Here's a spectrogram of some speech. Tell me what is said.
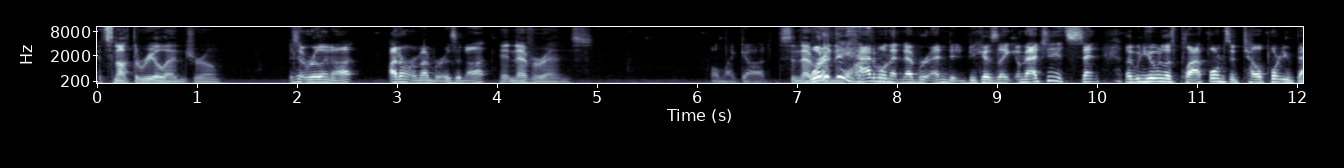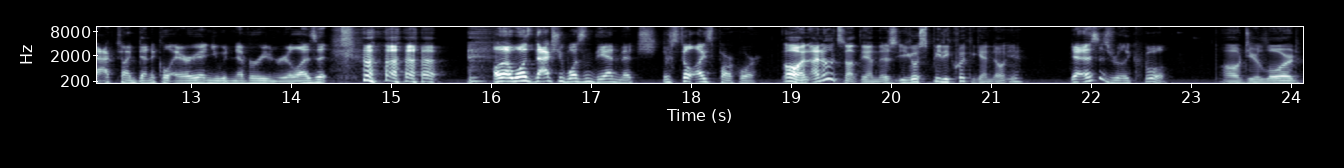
It's not the real end, Jerome. Is it really not? I don't remember. Is it not? It never ends. Oh my god. Never what if they had one that never ended? Because like, imagine it's sent like when you hit one of those platforms, it'd teleport you back to an identical area, and you would never even realize it. Oh, that was that actually wasn't the end, Mitch. There's still ice parkour. oh, and I know it's not the end. There's you go speedy quick again, don't you? Yeah, this is really cool. Oh dear lord.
